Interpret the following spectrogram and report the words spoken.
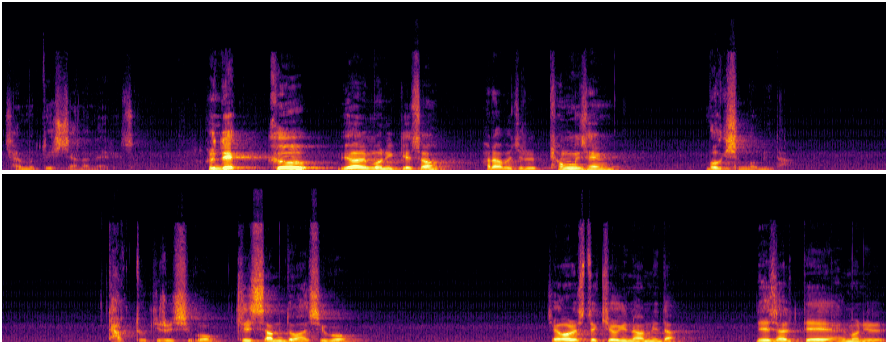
잘못되시지 않았나 이래서 그런데 그 외할머니께서 할아버지를 평생 먹이신 겁니다. 닭도 기르시고 길쌈도 하시고 제가 어렸을 때 기억이 납니다. 네 살 때 할머니를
